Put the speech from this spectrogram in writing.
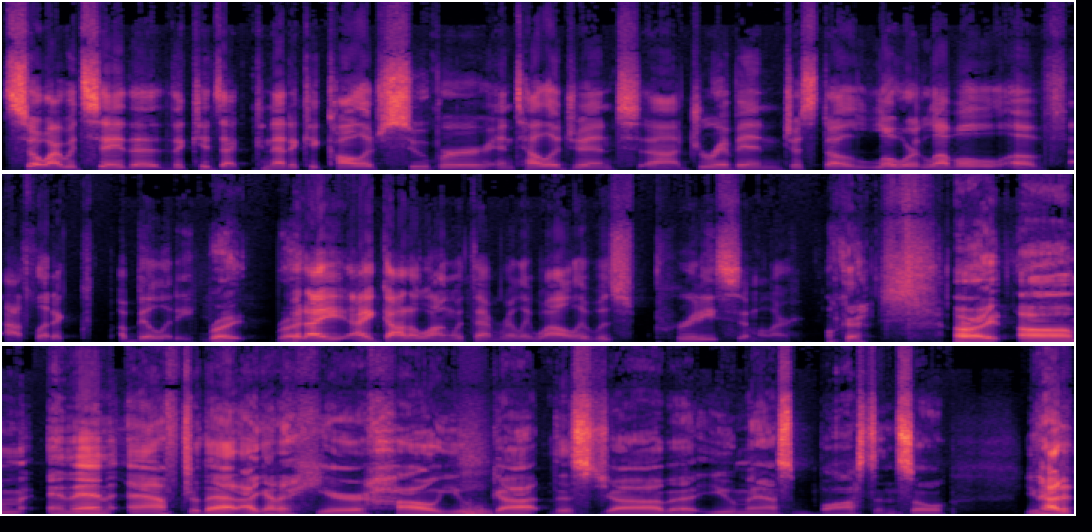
so I would say the the kids at Connecticut College super intelligent, uh, driven, just a lower level of athletic ability. Right. Right. But I I got along with them really well. It was pretty similar. Okay. All right. Um, and then after that, I got to hear how you got this job at UMass Boston. So you had a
